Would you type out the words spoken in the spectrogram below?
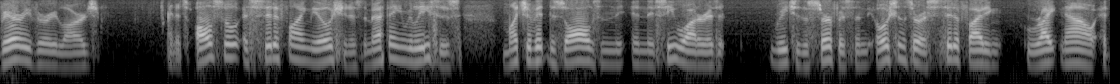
very, very large, and it's also acidifying the ocean. As the methane releases, much of it dissolves in the, in the seawater as it reaches the surface, and the oceans are acidifying right now at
